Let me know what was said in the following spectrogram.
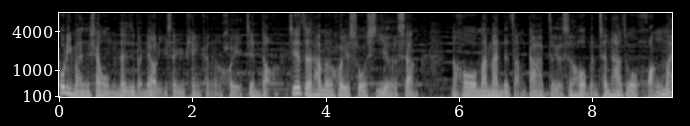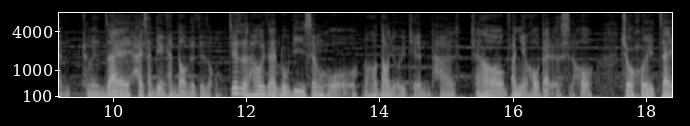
玻璃鳗像我们在日本料理生鱼片可能会见到。接着他们会溯溪而上。然后慢慢的长大，这个时候我们称它做黄鳗，可能在海产店看到的这种。接着它会在陆地生活，然后到有一天它想要繁衍后代的时候，就会再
